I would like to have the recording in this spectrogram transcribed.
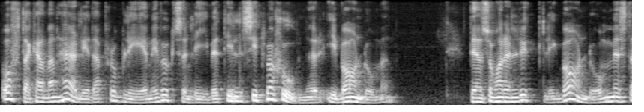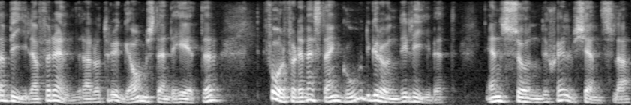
Ofta kan man härleda problem i vuxenlivet till situationer i barndomen. Den som har en lycklig barndom med stabila föräldrar och trygga omständigheter får för det mesta en god grund i livet, en sund självkänsla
